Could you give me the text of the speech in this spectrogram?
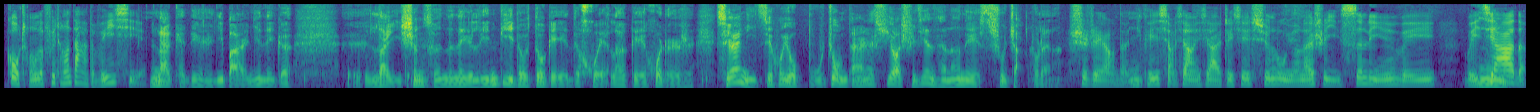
构成了非常大的威胁。那肯定是你把人家那个呃赖以生存的那个林地都都给毁了，给或者是虽然你最后又补种，但是它需要时间才能那树长出来呢。是这样的，你可以想象一下，这些驯鹿原来是以森林为。为家的，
